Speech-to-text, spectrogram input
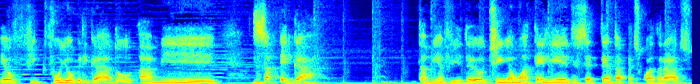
eu fui obrigado a me desapegar da minha vida. Eu tinha um ateliê de 70 metros quadrados,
